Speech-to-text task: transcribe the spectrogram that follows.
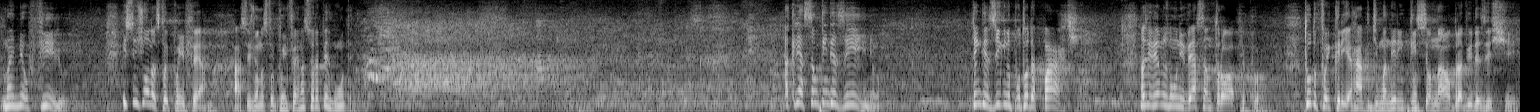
Mas meu filho, e se Jonas foi para o inferno? Ah, se Jonas foi para o inferno, a senhora pergunta. Criação tem desígnio, tem desígnio por toda parte. Nós vivemos num universo antrópico. Tudo foi criado de maneira intencional para a vida existir.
